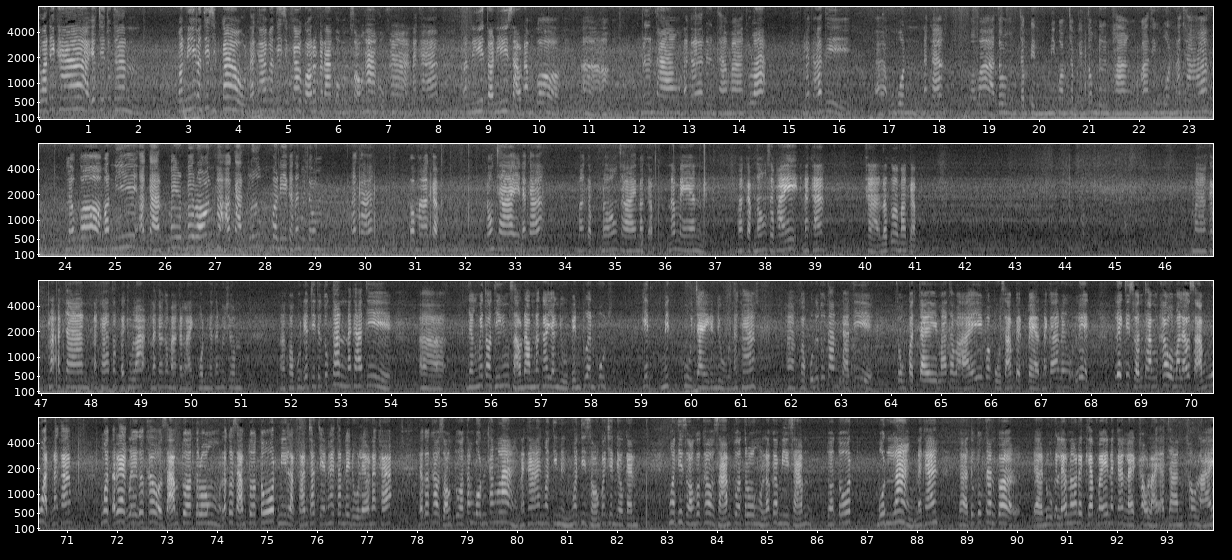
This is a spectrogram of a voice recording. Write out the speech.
สวัสดีค่ะเอฟซีทุกท่าน วันนี้วันที่ 19 นะคะ วันที่ 19 กรกฎาคม 2565 นะคะ วันนี้ตอนนี้สาวดำก็เดินทางนะคะ เดินทางมาธุระนะคะที่ออุบลนะคะ เพราะว่าต้องจำเป็นมีความจำเป็นต้องเดินทางมาที่อุบลนะคะ แล้วก็วันนี้อากาศไม่ไม่ร้อนค่ะ อากาศคลึ้มพอดีกับท่านผู้ชม นะคะ ก็มากับน้องชายนะคะ มากับน้องชายมากับน้าแมน มากับน้องสะพ้ยนะคะ ค่ะ แล้วก็มากับ มากับพระอาจารย์นะคะท่านไปธุระนะคะ ก็มากันหลายคนค่ะท่านผู้ชมอขอบคุณเอฟซีทุกๆท่านนะคะที่ยังไม่ทอดทิ้งสาวดำนะคะ ยังอยู่เป็นเพื่อนคู่ คิดมิตรคู่ใจกันอยู่นะคะอาขอบคุณทุกท่านค่ะที่ส่งปัจจัยมาถวายพ่อปู่สามแปดแปดนะคะหนึ่งเลขเลขที่สวนธรรมเข้ามาแล้วสามงวดนะคะ งวดแรกเลยก็เข้าสามตัวตรง แล้วก็สามตัวโต๊ดมีหลักฐานชัดเจนให้ท่านได้ดูแล้วนะคะ แล้วก็เข้าสองตัวทั้งบนทั้งล่างนะคะ งวดที่หนึ่งงวดที่สองก็เช่นเดียวกัน งวดที่สองก็เข้าสามตัวตรง แล้วก็มีสามตัวโต๊ดบนล่างนะคะ ทุกๆทท่านก็ดูกันแล้วเนาะได้แคปไว้นะคะหลายเข้าหลายอาจารย์เข้าหลาย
